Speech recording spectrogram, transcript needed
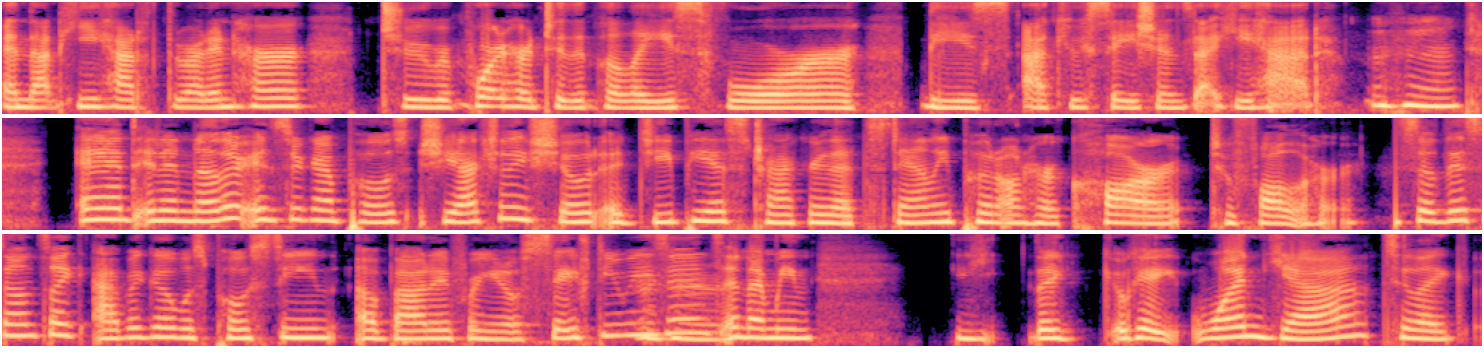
and that he had threatened her to report her to the police for these accusations that he had. Mm-hmm. And in another Instagram post, she actually showed a GPS tracker that Stanley put on her car to follow her. So this sounds like Abigail was posting about it for, you know, safety reasons. Mhm. And I mean, y- like, okay, one, yeah, to like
